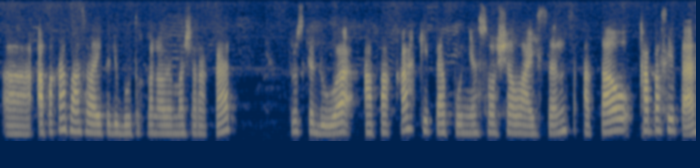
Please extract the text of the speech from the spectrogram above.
uh, apakah masalah itu dibutuhkan oleh masyarakat? Terus kedua, apakah kita punya social license atau kapasitas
